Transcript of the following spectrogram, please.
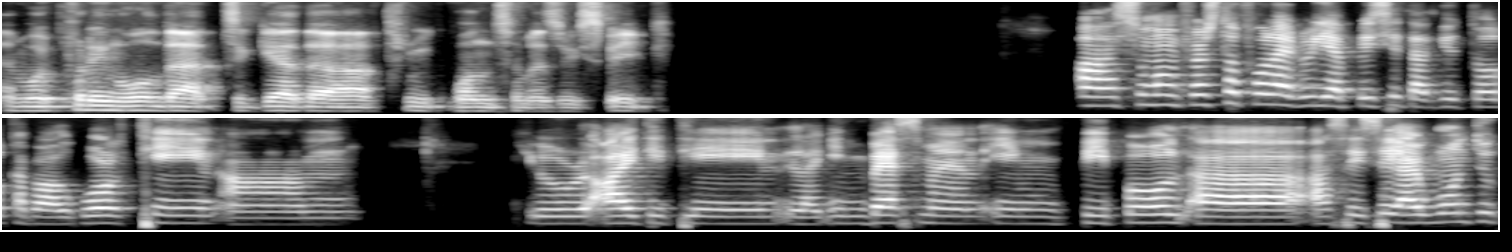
and we're putting all that together through quantum as we speak. Uh, first of all, I really appreciate that you talk about working, um, your IT team, like investment in people. Uh, as I say, I want to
